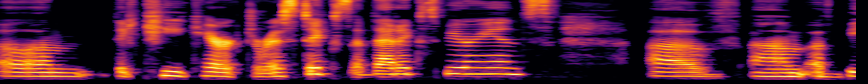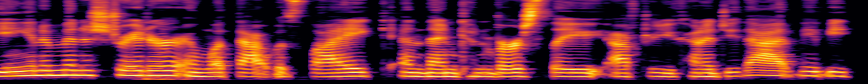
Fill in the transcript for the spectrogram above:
um, the key characteristics of that experience of um, of being an administrator and what that was like, and then conversely, after you kind of do that, maybe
